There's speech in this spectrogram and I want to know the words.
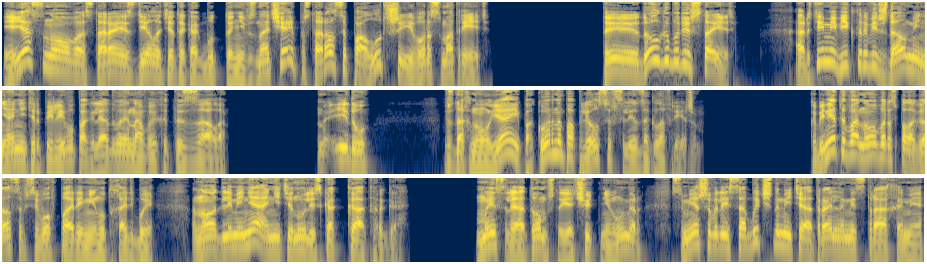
И я снова, стараясь сделать это как будто невзначай, постарался получше его рассмотреть. «Ты долго будешь стоять?» Артемий Викторович ждал меня, нетерпеливо поглядывая на выход из зала. Иду. Вздохнул я и покорно поплелся вслед за главрежем. Кабинет Иванова располагался всего в паре минут ходьбы, но для меня они тянулись как каторга. Мысли о том, что я чуть не умер, смешивались с обычными театральными страхами,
